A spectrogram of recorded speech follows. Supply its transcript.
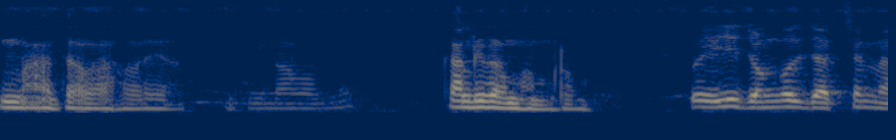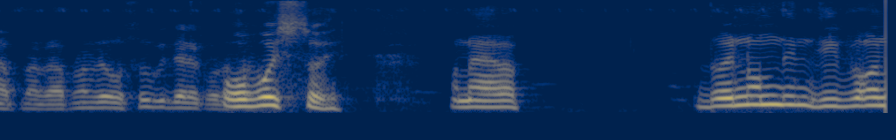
না যাওয়া হয় আর কালিরাম হামরম। তো এই যে জঙ্গল যাচ্ছেন না আপনারা আপনাদের অসুবিধার অবশ্যই। মানে দৈনন্দিন জীবন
